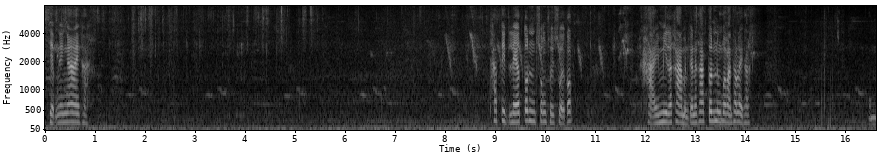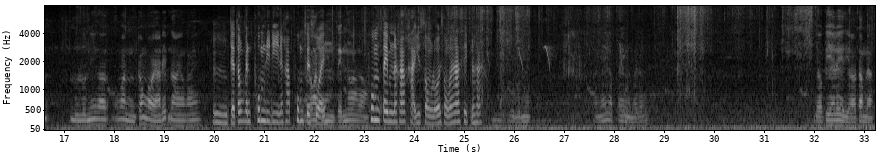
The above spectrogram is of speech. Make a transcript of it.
เสียบง่ายๆค่ะ ถ้าติดแล้วต้นทรงสวยๆก็ขายมีราคาเหมือนกันนะคะ ต้นหนึ่งประมาณเท่าไหร่คะมันรุ่นๆนี้ก็มันต้องรอยอาริบนายเอาไงอืมแต่ต้องเป็นพุ่มดีๆนะคะ พุ่มสวยเต็มเนาะเราๆพุ่มเต็มนะคะ ขายอยู่สองร้อยสองร้อยห้าสิบนะคะรุ่นๆนี้ อันนี้ก็เพลงเหมือนไปแล้วเดี๋ยวเปี้ยเลยเดี๋ยวตำแล้ว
